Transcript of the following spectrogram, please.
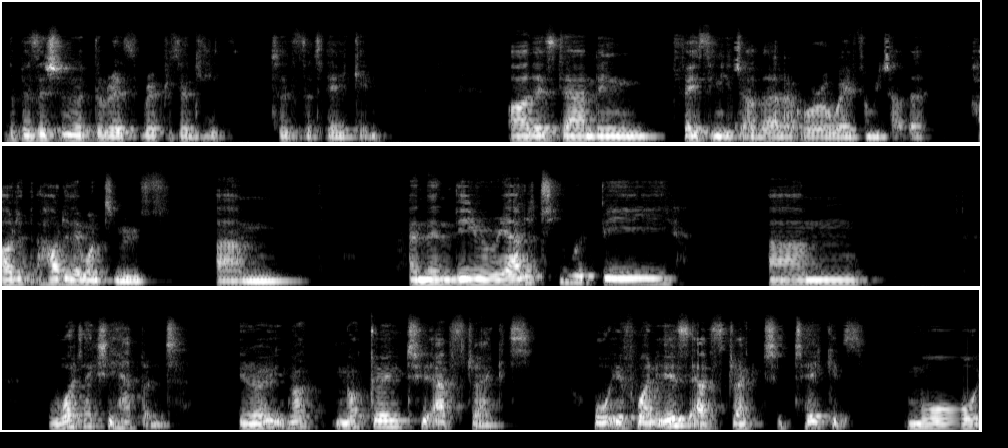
the position that the representatives are taking. Are they standing facing each other or away from each other? How do, how do they want to move? Um, and then the reality would be um, what actually happened. You know, not, not going to abstract, or if one is abstract, to take it more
